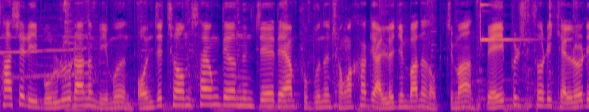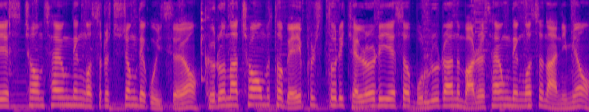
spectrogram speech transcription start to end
사실 이 몰루라는 밈은 언제 처음 사용되었는지에 대한 부분은 정확하게 알려진 바는 없지만 메이플 스토리 갤러리에서 처음 사용된 것으로 추정되고 있어요. 그러나 처음부터 메이플 스토리 갤러리에서 몰루라는 말을 사용된 것은 아니며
